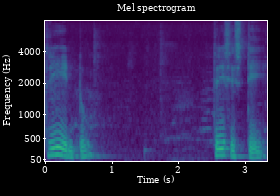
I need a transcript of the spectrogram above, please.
3 into 360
